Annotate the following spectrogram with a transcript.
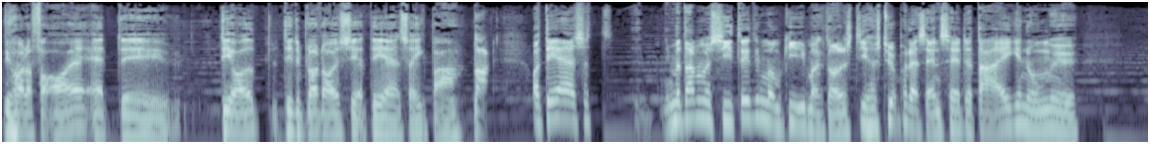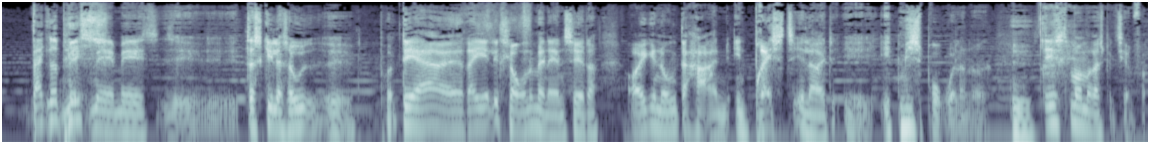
vi holder for øje, at øh, det, øje, det, det blot øje ser, det er altså ikke bare... Nej, og det er altså... Men der må man sige, det, det må man give i McDonald's. De har styr på deres ansatte. Der er ikke nogen... Øh, der er ikke noget pis. med, med, med, øh, der skiller sig ud. Øh, på. Det er øh, reelle klovne, man ansætter, og ikke nogen, der har en, en brist eller et, øh, et misbrug eller noget. Mm. Det må man respektere for.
